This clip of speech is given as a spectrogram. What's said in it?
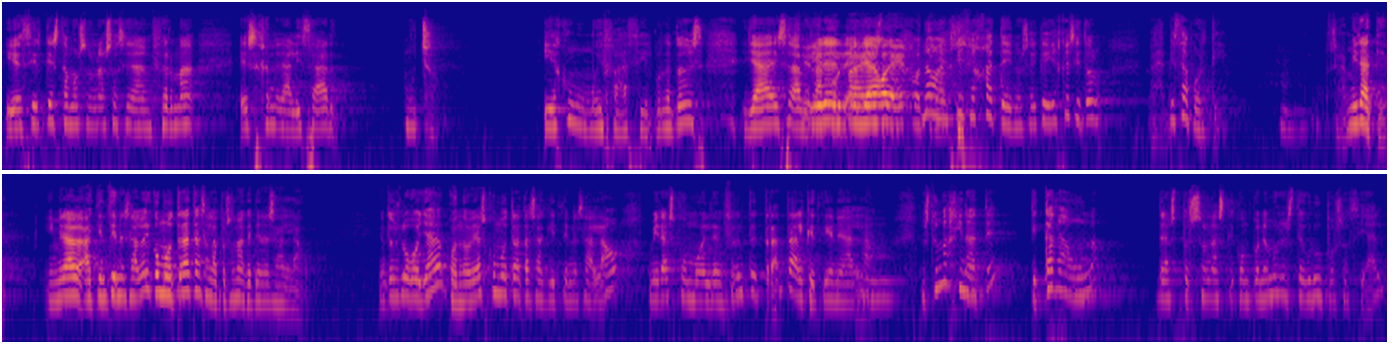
Y decir que estamos en una sociedad enferma es generalizar mucho. Y es como muy fácil, porque entonces ya es abrir el, No, es que fíjate, no sé qué, y es que si todo... Empieza por ti. O sea, mírate y mira a quién tienes al lado y cómo tratas a la persona que tienes al lado. Entonces luego ya, cuando veas cómo tratas a quien tienes al lado, miras cómo el de enfrente trata al que tiene al lado. Entonces tú imagínate que cada una de las personas que componemos este grupo social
